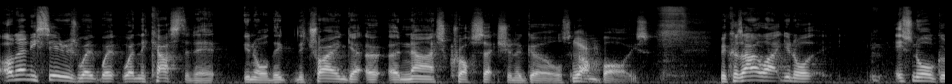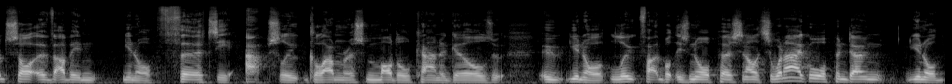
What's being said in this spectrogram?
on any series when, when, when they casted it, you know, they, they try and get a, a nice cross section of girls Yeah. and boys. Because I like, you know, it's no good sort of having, you know, 30 absolute glamorous model kind of girls who, who you know, look fine, but there's no personality. So when I go up and down, you know,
